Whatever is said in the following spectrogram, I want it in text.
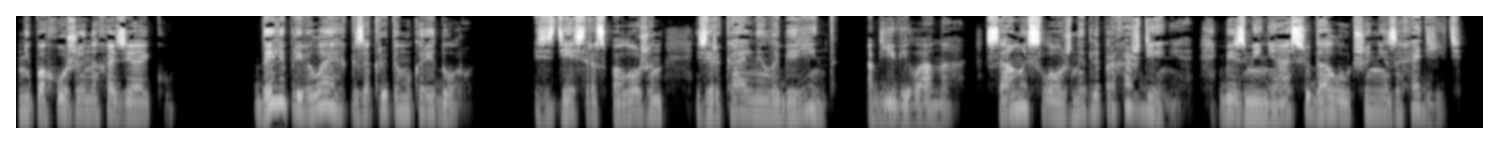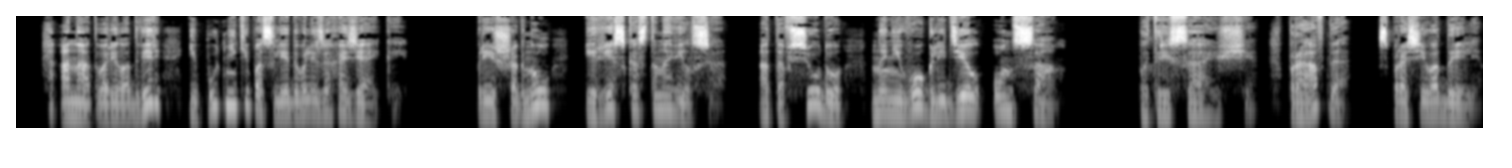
не похожие на хозяйку. Дели привела их к закрытому коридору. «Здесь расположен зеркальный лабиринт», — объявила она, — «самый сложный для прохождения. Без меня сюда лучше не заходить». Она отворила дверь, и путники последовали за хозяйкой. Приш шагнул и резко остановился. Отовсюду на него глядел он сам. «Потрясающе! Правда?» — спросила Дели.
